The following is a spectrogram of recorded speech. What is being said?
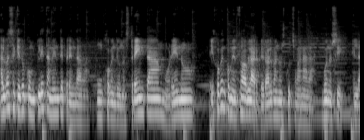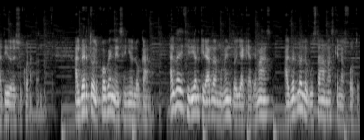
Alba se quedó completamente prendada. Un joven de unos 30, moreno. El joven comenzó a hablar, pero Alba no escuchaba nada. Bueno, sí, el latido de su corazón. Alberto el joven le enseñó el local. Alba decidió alquilarlo al momento, ya que además, al verlo le gustaba más que en las fotos.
